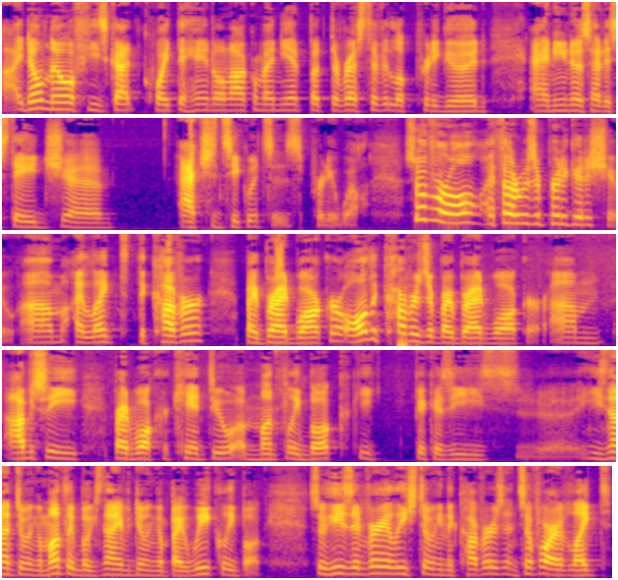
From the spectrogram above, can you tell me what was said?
I don't know if he's got quite the handle on Aquaman yet, but the rest of it looked pretty good, and he knows how to stage uh, action sequences pretty well. So overall, I thought it was a pretty good issue. Um, I liked the cover by Brad Walker. All the covers are by Brad Walker. Um, obviously, Brad Walker can't do a monthly book. He because he's uh, he's not doing a monthly book. He's not even doing a biweekly book. So he's at very least doing the covers. And so far, I've liked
